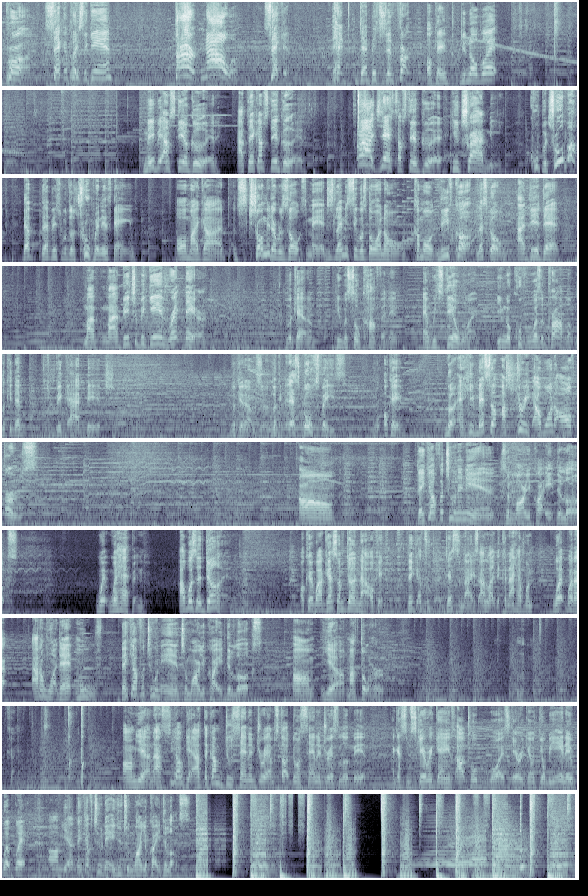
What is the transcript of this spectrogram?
Bruh. Second place again. Third, no! Second. That, that bitch is in first. Okay, you know what? Maybe I'm still good. I think I'm still good. Ah, yes, I'm still good. He tried me. Koopa Trooper? That, that bitch was a trooper in this game. Oh my god. Show me the results, man. Just let me see what's going on. Come on, leave cup. Let's go. I did that. My my adventure begins right there. Look at him. He was so confident. And we still won. Even though Koopa was a problem. Look at that big eye bitch. Look at him. Look at that's Ghostface. Okay. Look, and he messed up my streak. I won it all first. Um, thank y'all for tuning in to Mario Kart 8 Deluxe. What what happened? I wasn't done. Okay, well I guess I'm done now. Okay, thank you for that's nice. I like that. Can I have one? What what I I don't want that. Move. Thank y'all for tuning in to Mario Kart 8 Deluxe. Um, yeah, my throat hurt. Mm. Okay. Um, yeah, and I see y'all get. I think I'm gonna do San Andreas. I'm start doing San Andreas a little bit. I got some scary games. October boys, scary games gonna be in it. What what? Um, yeah. Thank y'all for tuning in. YouTube Mario Kart 8 Deluxe.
